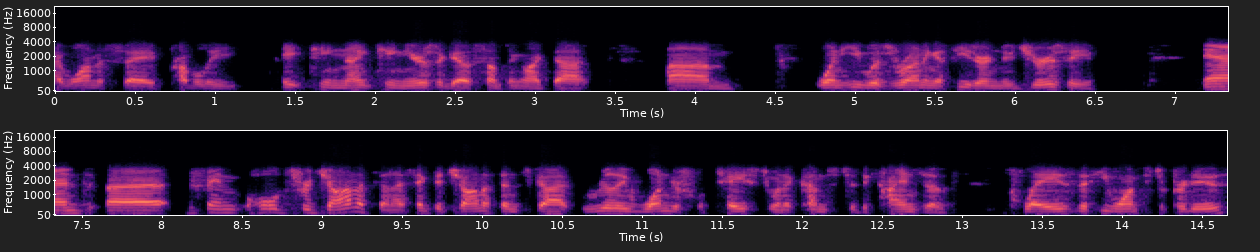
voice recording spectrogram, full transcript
I want to say probably 18, 19 years ago, something like that, um, when he was running a theater in New Jersey. And uh, the same holds for Jonathan. I think that Jonathan's got really wonderful taste when it comes to the kinds of plays that he wants to produce.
